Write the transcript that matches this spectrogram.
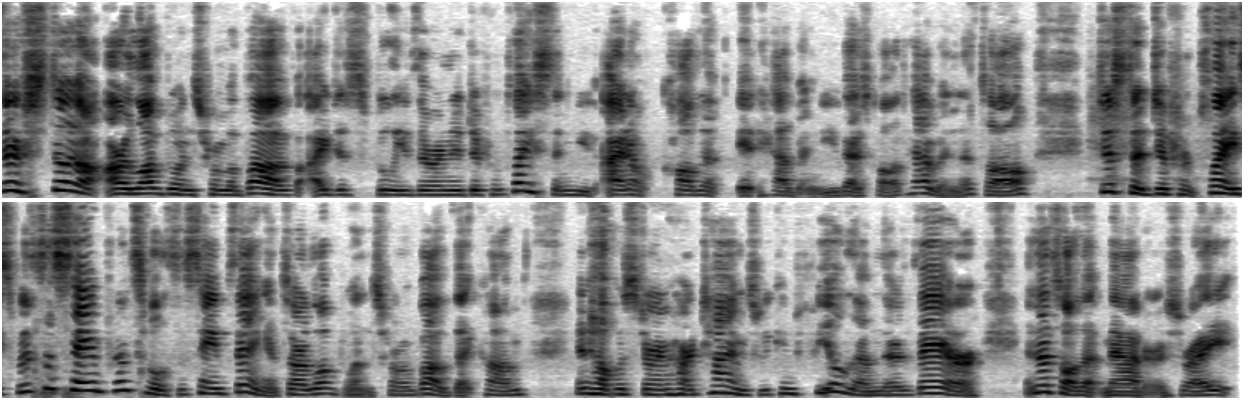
They're still our loved ones from above. I just believe they're in a different place and you. I don't call them it heaven. You guys call it heaven that's all. Just a different place but it's the same principle it's the same thing. It's our loved ones from above that come and help us during hard times. We can feel them. They're there. And that's all that matters right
